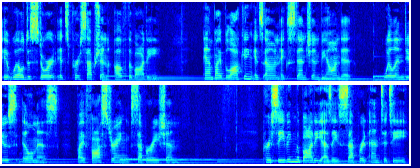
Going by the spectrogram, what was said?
it will distort its perception of the body, and by blocking its own extension beyond it, will induce illness by fostering separation. Perceiving the body as a separate entity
